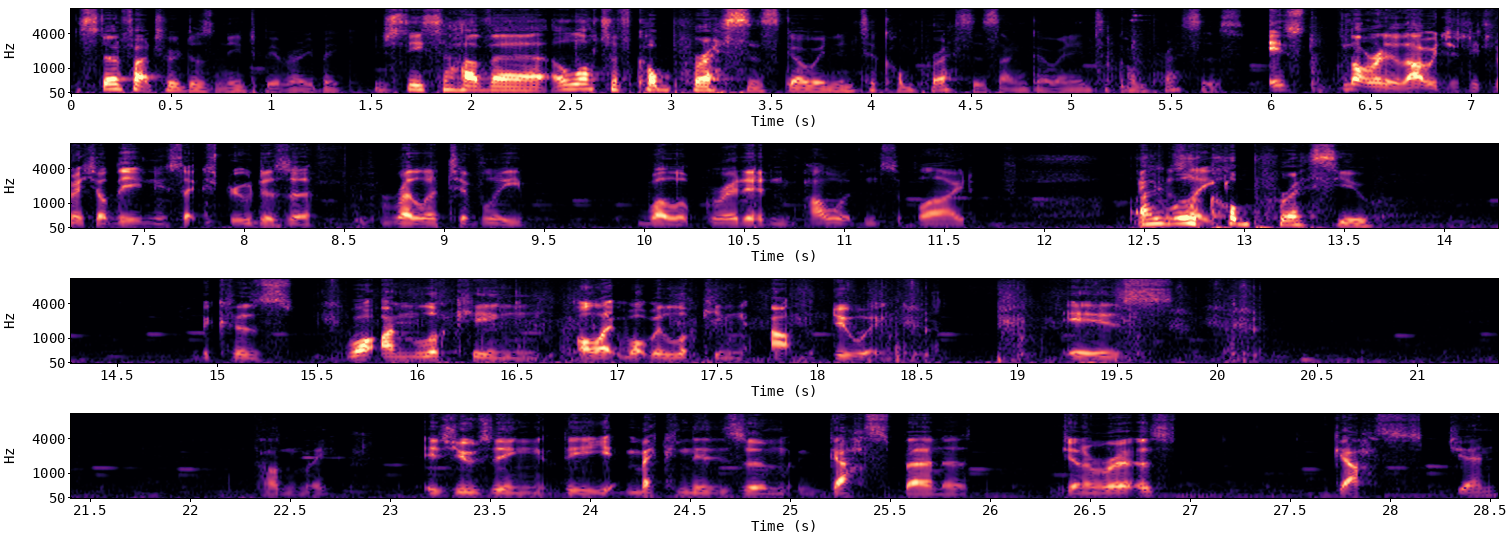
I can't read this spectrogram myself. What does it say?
The stone factory doesn't need to be very big. It just needs to have uh, a lot of compressors going into compressors and going into compressors. It's not really that. We just need to make sure the igneous extruders are relatively well upgraded and powered and supplied. I Because, will like- compress you. Because what I'm looking, or like what we're looking at doing, is, pardon me, is using the Mekanism gas burner generators. Gas gen.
